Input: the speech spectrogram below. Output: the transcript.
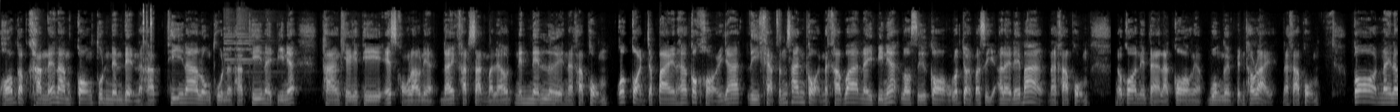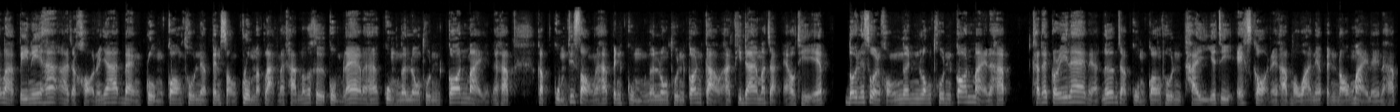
พร้อมกับคำแนะนำกองทุนเด่นๆนะครับที่น่าลงทุนนะครับที่ในปีนี้ทาง KKP S ของเราเนี่ยได้คัดสรรมาแล้วเน้นๆเลยนะครับผมก็ก่อนจะไปนะฮะก็ขออนุญาตรีแคปสั้นๆก่อนนะครับว่าในปีนี้เราซื้อกองลดหย่อนภาษีอะไรได้บ้างนะครับผมแล้วก็ในแต่ละกองเนี่ยวงเงินเป็นเท่าไหร่นะครับผม ก็ในหลักๆ ปีนี้ฮะอาจจะขออนุญาตแบ่งกลุ่มกองทุนเนี่ยเป็น 2 กลุ่มหลักๆนะครับนั่นก็คือกลุ่มแรกนะฮะกลุ่มเงินลงทุนก้อนใหม่นะครับกับกลุ่มที่2นะครับเป็นกลุ่มเงินลงทุนก้อนเก่าฮะที่ได้มาจาก LTF โดยในส่วนของเงินลงทุนก้อนใหม่นะครับคตตากรีแรกเนี่ยเริ่มจากกลุ่มกองทุนไทย ESG X ก่อนนะครับบอกว่าอันเนี้ยเป็นน้องใหม่เลยนะครับ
